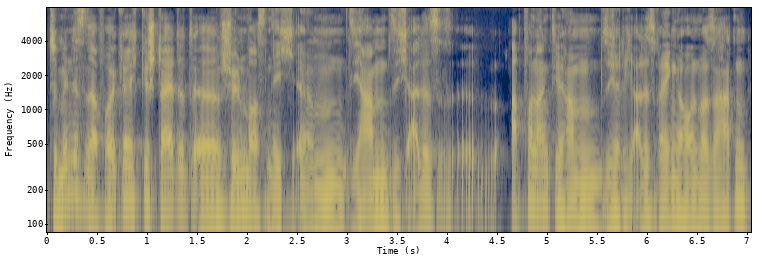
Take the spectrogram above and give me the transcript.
zumindest erfolgreich gestaltet. Äh, schön war es nicht. Ähm, sie haben sich alles äh, abverlangt, sie haben sicherlich alles reingehauen, was sie hatten.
